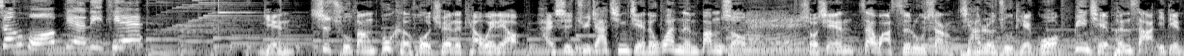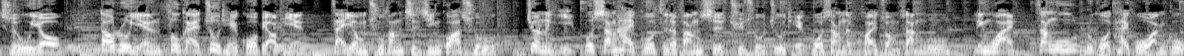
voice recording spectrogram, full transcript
生活便利贴。盐是厨房不可或缺的调味料还是居家清洁的万能帮手。首先在瓦斯炉上加热铸铁锅并且喷洒一点植物油。倒入盐覆盖铸铁锅表面再用厨房纸巾刮除就能以不伤害锅子的方式去除铸铁锅上的块状脏污。另外脏污如果太过顽固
